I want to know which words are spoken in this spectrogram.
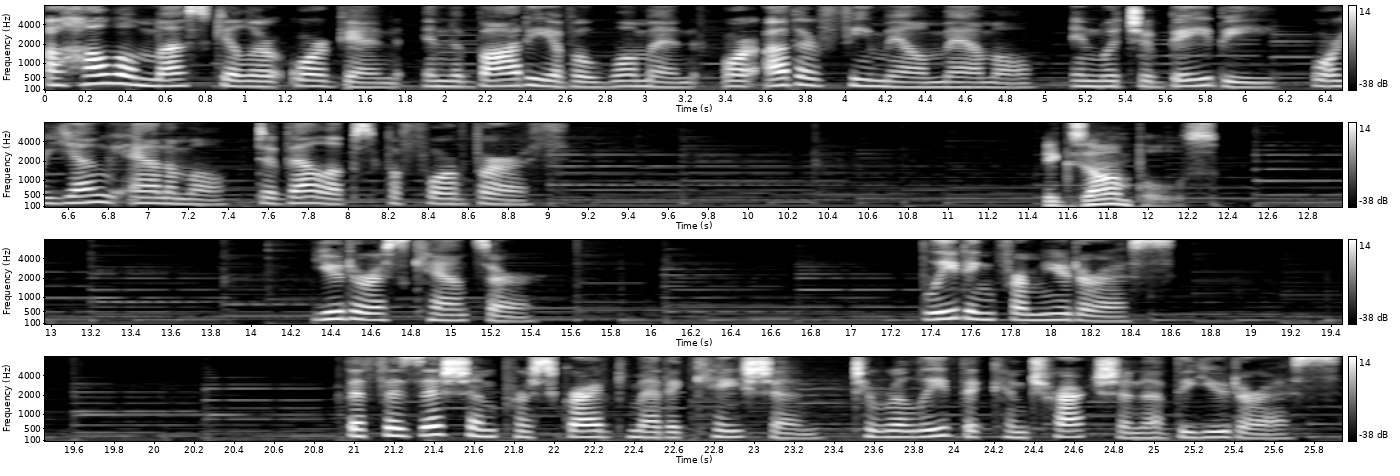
A hollow muscular organ in the body of a woman or other female mammal in which a baby or young animal develops before birth. Examples Uterus cancer, Bleeding from uterus. The physician prescribed medication to relieve the contraction of the uterus.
